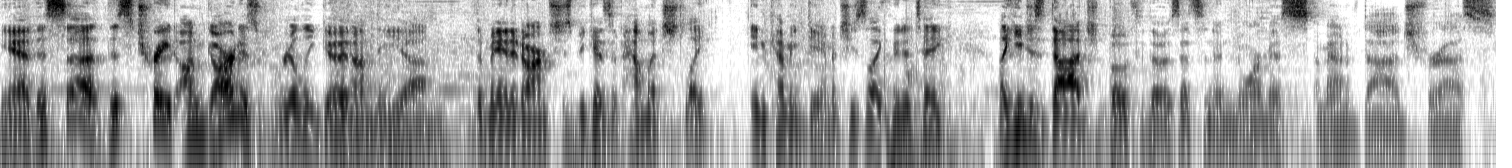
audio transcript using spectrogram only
Yeah, this uh, this trait on guard is really good on the um, the man at arms just because of how much like incoming damage he's likely to take. Like he just dodged both of those. That's an enormous amount of dodge for us.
